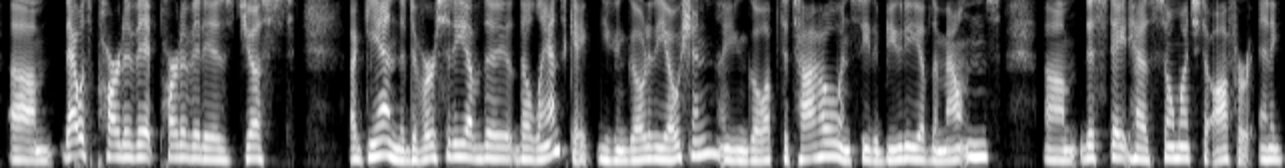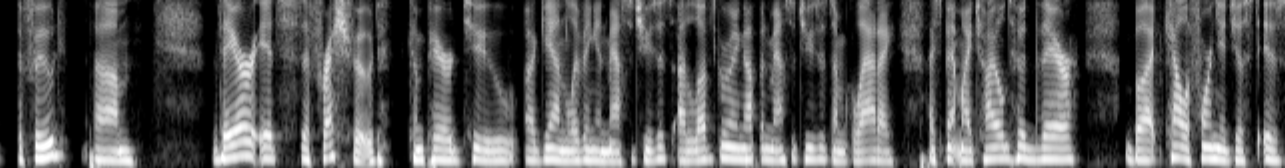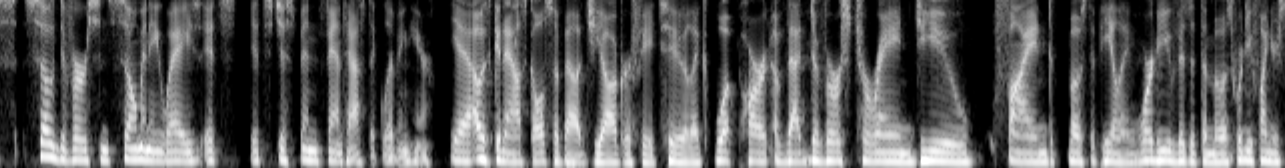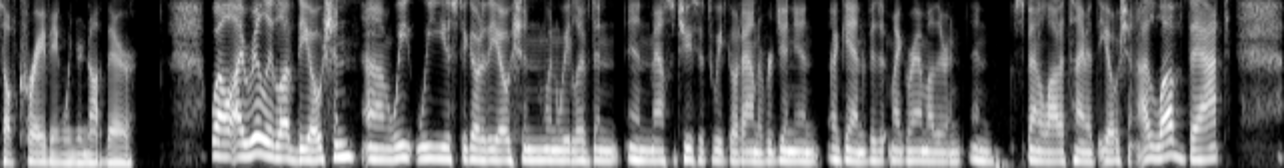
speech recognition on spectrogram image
Um, that was part of it. Part of it is just again the diversity of the the landscape you can go to the ocean you can go up to tahoe and see the beauty of the mountains um, this state has so much to offer and the food um, there it's the fresh food compared to again living in Massachusetts. I loved growing up in Massachusetts. I'm glad I I spent my childhood there, but California just is so diverse in so many ways. It's it's just been fantastic living here. Yeah, I was going to ask also about geography too. Like what part of that diverse terrain do you find most appealing? Where do you visit the most? Where do you find yourself craving when you're not there? Well, I really love the ocean. Um, we we used to go to the ocean when we lived in in Massachusetts. We'd go down to Virginia and again visit my grandmother and, and spend a lot of time at the ocean. I love that,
